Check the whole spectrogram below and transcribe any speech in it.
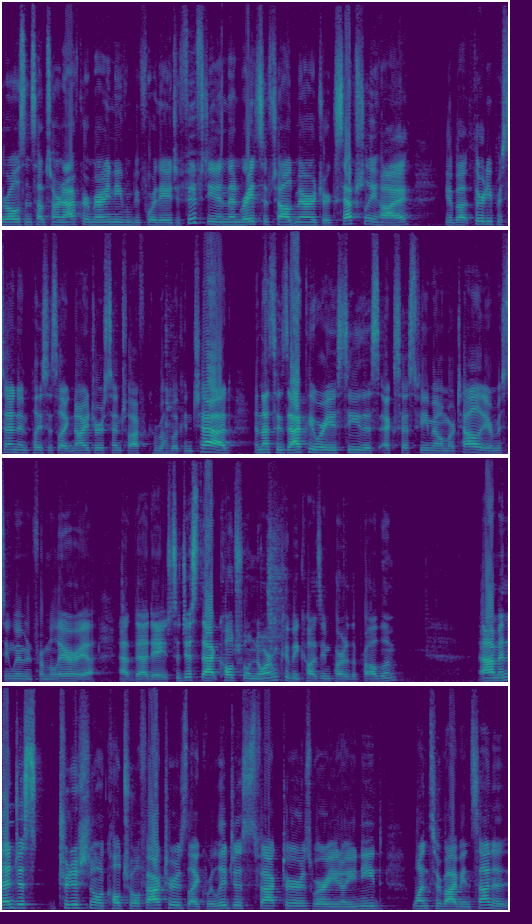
girls in sub-Saharan Africa are marrying even before the age of 15, and then rates of child marriage are exceptionally high, you know, about 30% in places like Niger, Central African Republic, and Chad, and that's exactly where you see this excess female mortality or missing women from malaria at that age. So just that cultural norm could be causing part of the problem. Um, and then just traditional cultural factors like religious factors where you know you need one surviving son. Uh,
